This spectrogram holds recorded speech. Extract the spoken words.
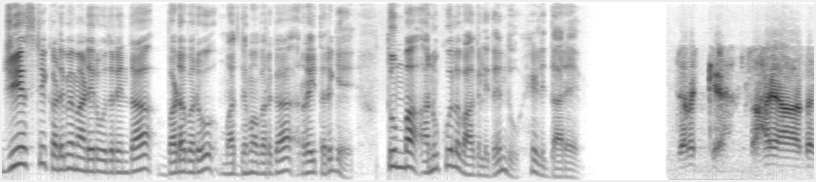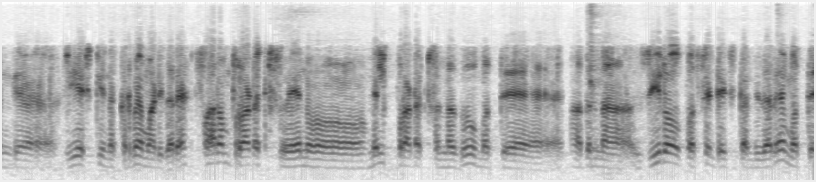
ಜಿಎಸ್ಟಿ ಕಡಿಮೆ ಮಾಡಿರುವುದರಿಂದ ಬಡವರು, ಮಧ್ಯಮ ವರ್ಗ ರೈತರಿಗೆ ತುಂಬಾ ಅನುಕೂಲವಾಗಲಿದೆ ಎಂದು ಹೇಳಿದ್ದಾರೆ. ಜನಕ್ಕೆ ಸಹಾಯ ಆದಂಗೆ ಜಿ ಎಸ್ ಟಿ ನ ಕಡಿಮೆ ಮಾಡಿದ್ದಾರೆ. ಫಾರಂ ಪ್ರಾಡಕ್ಟ್ಸ್ ಏನು ಮಿಲ್ಕ್ ಪ್ರಾಡಕ್ಟ್ಸ್ ಅನ್ನೋದು ಮತ್ತೆ ಅದನ್ನ ಝೀರೋ ಪರ್ಸೆಂಟೇಜ್ ತಂದಿದ್ದಾರೆ. ಮತ್ತೆ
